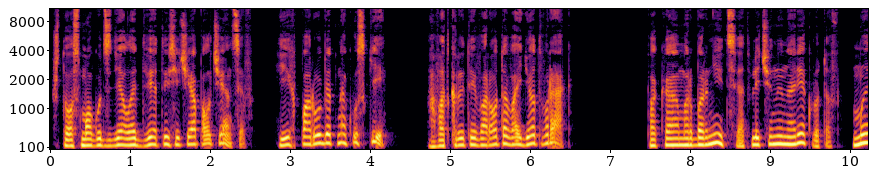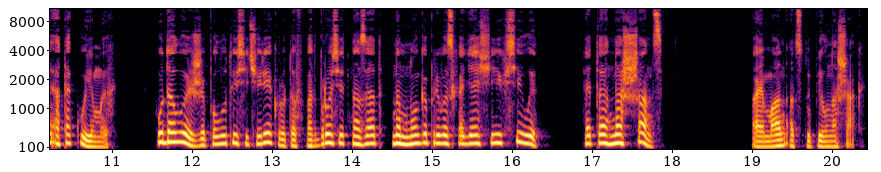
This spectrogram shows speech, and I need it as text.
Что смогут сделать две тысячи ополченцев? Их порубят на куски, а в открытые ворота войдет враг». «Пока марбарницы отвлечены на рекрутов, мы атакуем их. Удалось же полутысячи рекрутов отбросить назад намного превосходящие их силы. Это наш шанс». Айман отступил на шаг.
